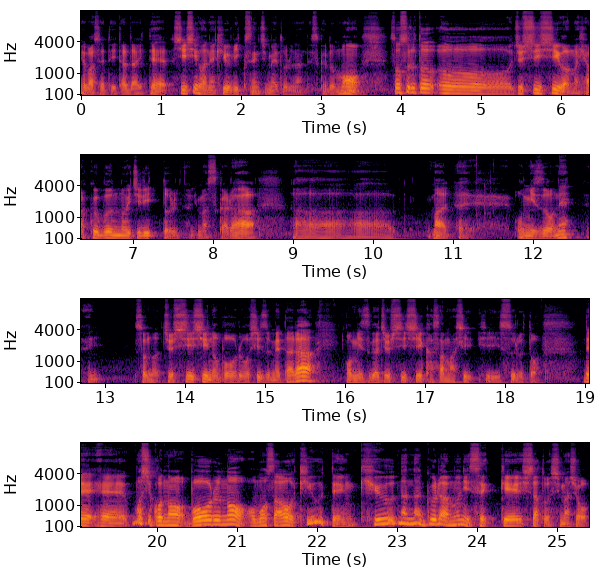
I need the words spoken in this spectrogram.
呼ばせていただいて cc はねキュービックセンチメートルなんですけどもそうすると 10cc はまあ100分の1リットルになりますからあまあ、えーお水をねその 10cc のボールを沈めたらお水が 10cc かさ増しすると。で、えー、もしこのボールの重さを 9.97g に設計したとしましょう。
